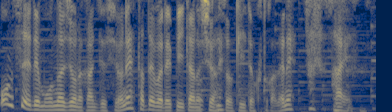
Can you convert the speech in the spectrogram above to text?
音声でも同じような感じですよね。例えばレピーターの周波数を聞いておくとかでね。そうそうそうそうそう。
